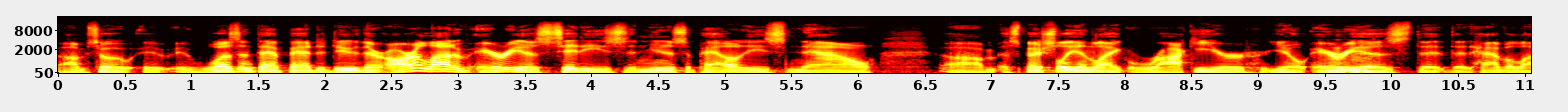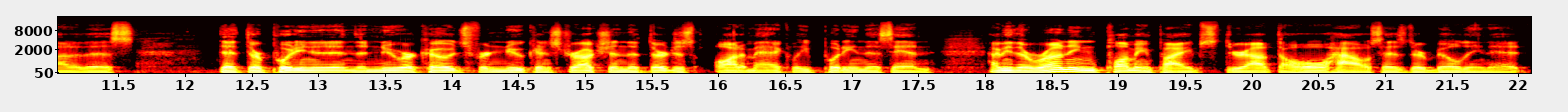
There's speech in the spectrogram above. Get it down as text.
Um, so it, it wasn't that bad to do. There are a lot of areas, cities, and municipalities now, um, especially in like rockier, you know, areas that that have a lot of this that they're putting it in the newer codes for new construction that they're just automatically putting this in. I mean, they're running plumbing pipes throughout the whole house as they're building it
